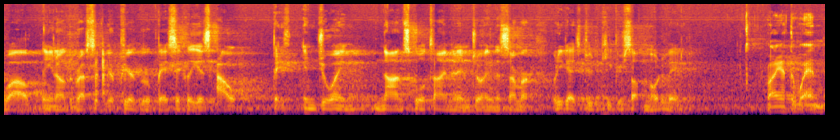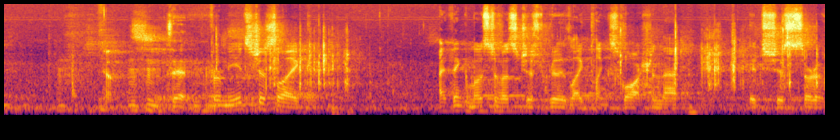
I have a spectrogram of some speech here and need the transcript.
while you know the rest of your peer group basically is out enjoying non-school time and enjoying the summer? What do you guys do to keep yourself motivated? Want to get the win. Yeah. That's it. For me, it's just like I think most of us just really like playing squash, and that it's just sort of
